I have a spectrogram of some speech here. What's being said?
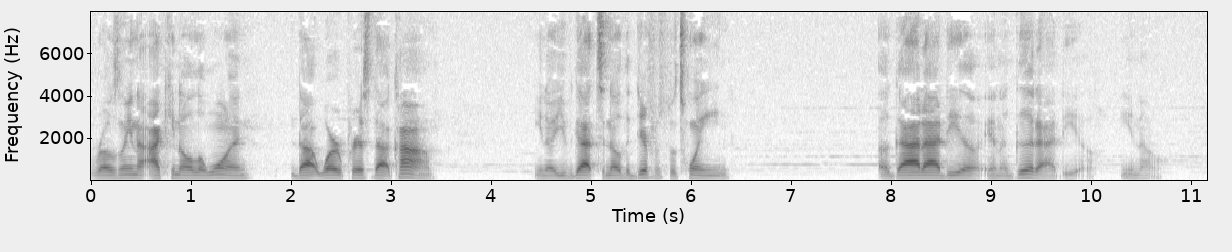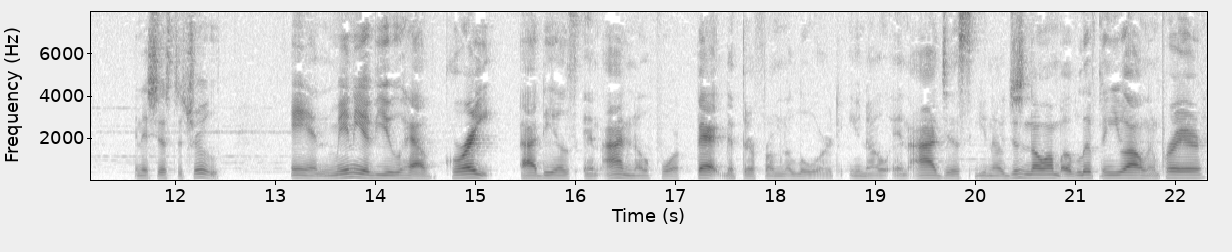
rosinaakinola1.wordpress.com. You know, you've got to know the difference between a God idea and a good idea, you know. And it's just the truth. And many of you have great ideas and I know for a fact that they're from the Lord, you know, and I just, you know, just know I'm uplifting you all in prayer,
